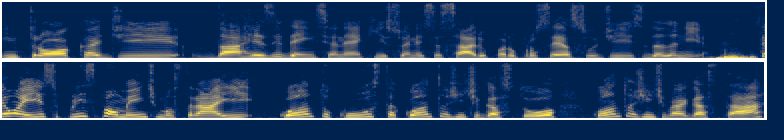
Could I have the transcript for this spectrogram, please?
em troca de, da residência, né? Que isso é necessário para o processo de cidadania. Então é isso, principalmente mostrar aí quanto custa, quanto a gente gastou, quanto a gente vai gastar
